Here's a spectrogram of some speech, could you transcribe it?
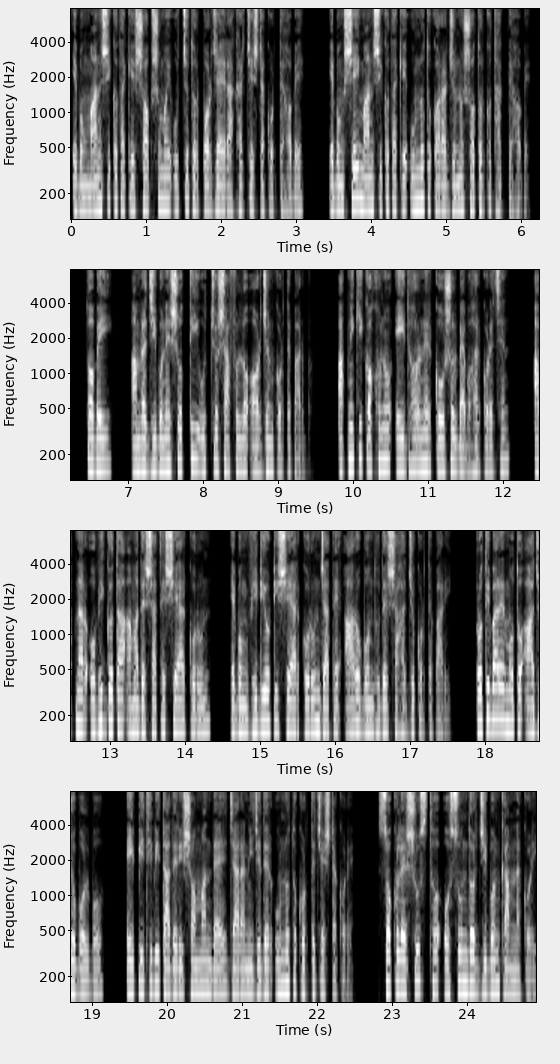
এবং মানসিকতাকে সবসময় উচ্চতর পর্যায়ে রাখার চেষ্টা করতে হবে এবং সেই মানসিকতাকে উন্নত করার জন্য সতর্ক থাকতে হবে। তবেই আমরা জীবনে সত্যিই উচ্চ সাফল্য অর্জন করতে পারব। আপনি কি কখনও এই ধরনের কৌশল ব্যবহার করেছেন? আপনার অভিজ্ঞতা আমাদের সাথে শেয়ার করুন এবং ভিডিওটি শেয়ার করুন যাতে আরও বন্ধুদের সাহায্য করতে পারি। প্রতিবারের মতো আজও বলব, এই পৃথিবী তাদেরই সম্মান দেয় যারা নিজেদের উন্নত করতে চেষ্টা করে। সকলের সুস্থ ও সুন্দর জীবন কামনা করি।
